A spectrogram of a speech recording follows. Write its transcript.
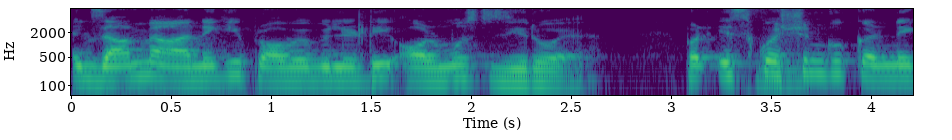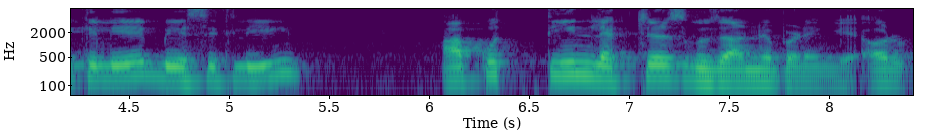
एग्ज़ाम में आने की प्रोबेबिलिटी ऑलमोस्ट ज़ीरो है। पर इस क्वेश्चन को करने के लिए बेसिकली आपको तीन लेक्चर्स गुजारने पड़ेंगे और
